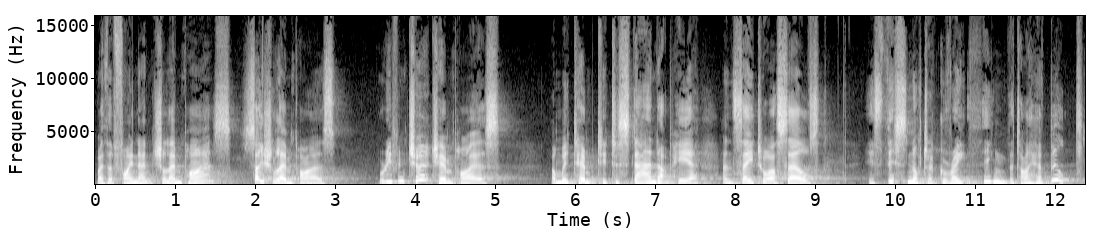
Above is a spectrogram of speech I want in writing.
whether financial empires, social empires, or even church empires. And we're tempted to stand up here and say to ourselves, Is this not a great thing that I have built?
